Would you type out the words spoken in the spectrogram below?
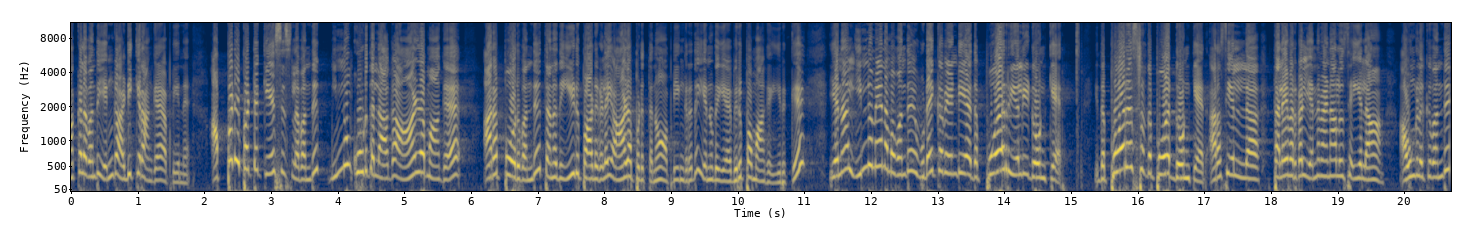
மக்களை வந்து எங்கே அடிக்கிறாங்க அப்படின்னு. அப்படிப்பட்ட கேசஸில் வந்து இன்னும் கூடுதலாக ஆழமாக அறப்போர் வந்து தனது ஈடுபாடுகளை ஆழப்படுத்தணும் அப்படிங்கிறது என்னுடைய விருப்பமாக இருக்குது ஏன்னால் இன்னுமே நம்ம வந்து உடைக்க வேண்டிய the poor really don't care இந்த poorest of the poor don't care அரசியல் தலைவர்கள் என்ன வேணாலும் செய்யலாம். அவங்களுக்கு வந்து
